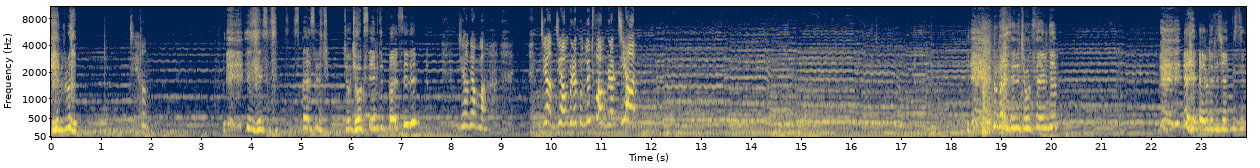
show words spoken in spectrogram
Gülrü. Cihan. Ben seni çok, çok sevdim ben seni. Cihan yapma. Cihan, Cihan bırak onu. Lütfen bırak Cihan. Ben seni çok sevdim. Evlenecek misin?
